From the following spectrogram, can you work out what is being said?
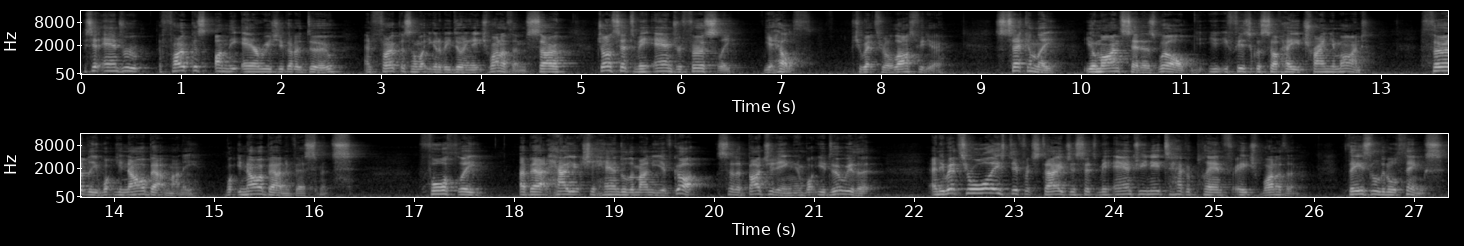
He said, Andrew, focus on the areas you've got to do and focus on what you're going to be doing each one of them. So John said to me, Andrew, firstly, your health, which you went through the last video. Secondly, your mindset as well, your physical self, how you train your mind. Thirdly, what you know about money, what you know about investments. Fourthly, about how you actually handle the money you've got, so the budgeting and what you do with it. And he went through all these different stages and said to me, Andrew, you need to have a plan for each one of them. These are little things.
